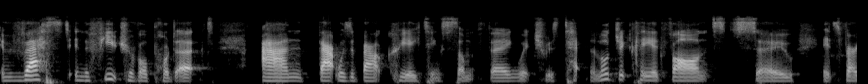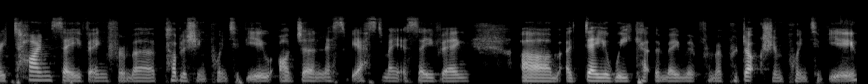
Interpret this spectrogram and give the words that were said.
invest in the future of our product and that was about creating something which was technologically advanced so it's very time saving from a publishing point of view. Our journalists we estimate are saving um, a day a week at the moment from a production point of view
